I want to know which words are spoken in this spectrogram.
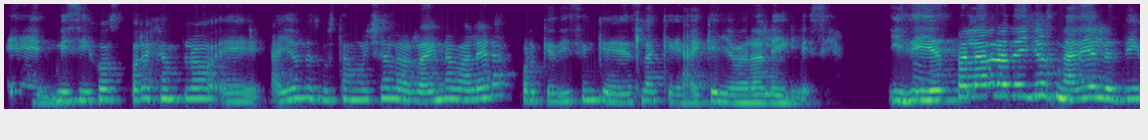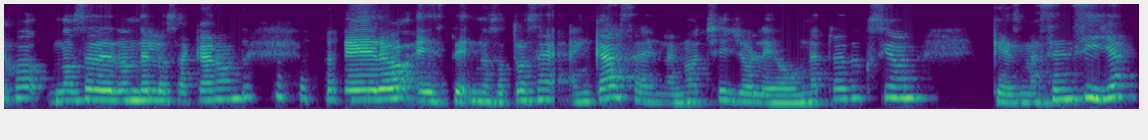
eh, mis hijos, por ejemplo, eh, a ellos les gusta mucho la Reina Valera porque dicen que es la que hay que llevar a la iglesia. Y si es palabra de ellos, nadie les dijo, no sé de dónde lo sacaron, pero este, nosotros en casa, en la noche, yo leo una traducción que es más sencilla.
